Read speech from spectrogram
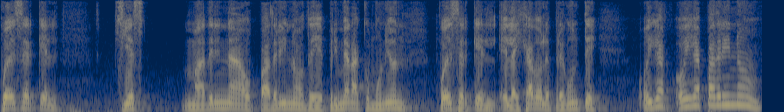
puede ser que el, si es madrina o padrino de primera comunión, puede ser que el, ahijado le pregunte, oiga, oiga, padrino,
